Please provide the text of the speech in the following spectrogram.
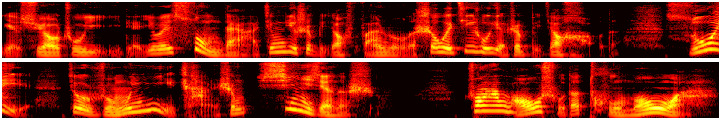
也需要注意一点，因为宋代啊，经济是比较繁荣的，社会基础也是比较好的，所以就容易产生新鲜的食物。抓老鼠的土猫啊，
